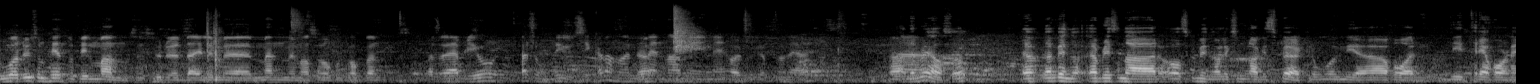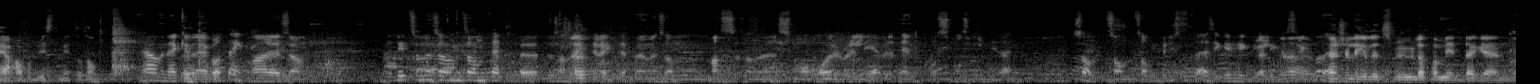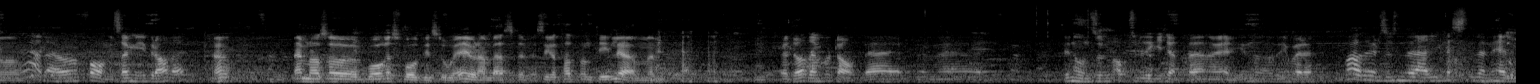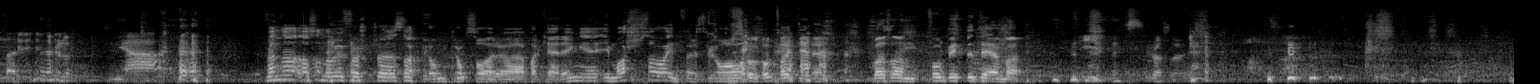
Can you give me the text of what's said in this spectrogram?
Roar, du som heterofil mann, syns du det er deilig med menn med masse hår på kroppen? Altså, jeg blir jo personlig usikker da, når Ja. menn har mye mer hår på kroppen enn det jeg har. Ja, det blir jeg også. Jeg, jeg, begynner, jeg blir sånn der og skal begynne å liksom lage spøker om hvor mye hår de tre hårene jeg har på brystet mitt og sånn. Ja, men jeg kunne godt tenke meg liksom Litt som en sånn, sånn teppe, sånn vegg-til-vegg-teppe med sånn masse sånne små hår hvor det lever et helt kosmos inni der. Sånn, sånn, sånn bryst. Det er sikkert hyggelig å ligge og stryke på det. Kanskje ligge litt smuler fra middagen og Ja, det er jo å få med seg mye bra der. Ja. Nei, men altså, vår sporthistorie er jo den beste. Vi har sikkert tatt den tidligere, men Vet du hva, den fortalte jeg eh, til noen som absolutt ikke kjente deg nå i helgen, og de bare Wow, det høres ut som dere er de beste vennene i hele verden. Jeg Ja. Men eh, altså, når vi først eh, snakker om kroppshårparkering, i i mars så innføres det jo Bare sånn for å bytte tema. Tidenes crossover.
